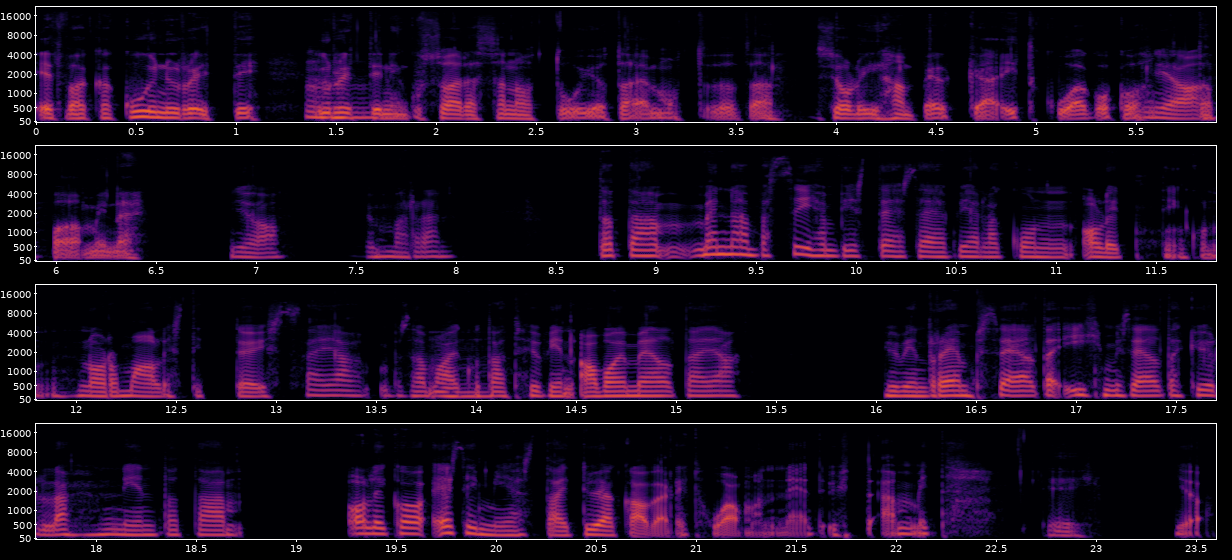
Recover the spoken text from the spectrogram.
Että vaikka kuin yritti, Mhm. mm-hmm. yritti niin kuin saada sanottua jotain, mutta tota, se oli ihan pelkkää itkua koko Joo. tapaaminen. Joo, ymmärrän. Tota, mennäänpä siihen pisteeseen vielä, kun olit niin kuin normaalisti töissä ja sä Mhm. vaikutat hyvin avoimelta ja hyvin rempseeltä ihmiseltä kyllä, niin tota, oliko esimies tai työkaverit huomanneet yhtään mitään? Ei. Joo.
